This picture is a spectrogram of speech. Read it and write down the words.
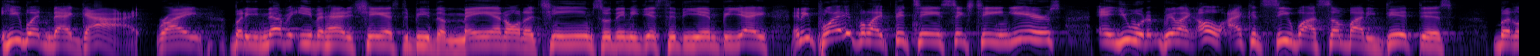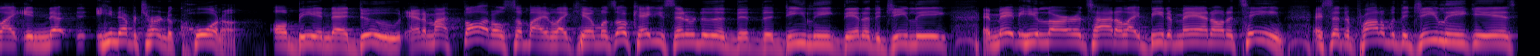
he wasn't that guy, right? But he never even had a chance to be the man on a team. So then he gets to the NBA and he played for like 15, 16 years. And you would be like, oh, I could see why somebody did this. But like, ne- he never turned a corner on being that dude. And my thought on somebody like him was, okay, you send him to the, the, the, D League then or the G League, and maybe he learns how to like be the man on a team. Except the problem with the G League is,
